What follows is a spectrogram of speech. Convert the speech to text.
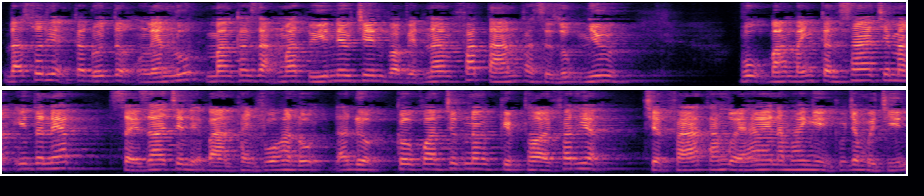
đã xuất hiện các đối tượng lén lút mang các dạng ma túy nêu trên vào Việt Nam phát tán và sử dụng như vụ bán bánh cần sa trên mạng internet xảy ra trên địa bàn thành phố Hà Nội đã được cơ quan chức năng kịp thời phát hiện, triệt phá tháng 12 năm 2019.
